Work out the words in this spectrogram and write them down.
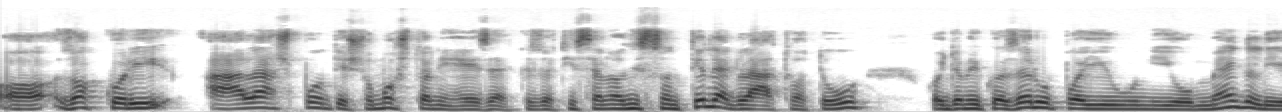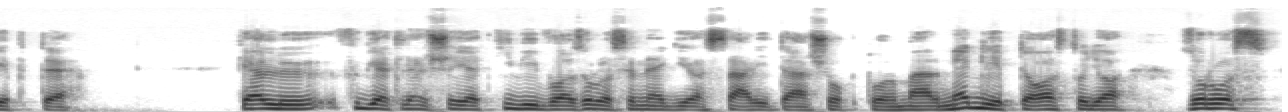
az akkori álláspont és a mostani helyzet között, hiszen az viszont tényleg látható, hogy amikor az Európai Unió meglépte kellő függetlenséget kivívva az orosz energiaszállításoktól, már meglépte azt, hogy az orosz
